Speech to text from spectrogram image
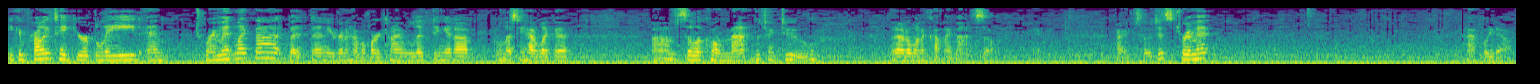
You can probably take your blade and trim it like that, but then you're going to have a hard time lifting it up unless you have like a um, silicone mat, which I do, but I don't want to cut my mat, so yeah. Alright, so just trim it halfway down.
